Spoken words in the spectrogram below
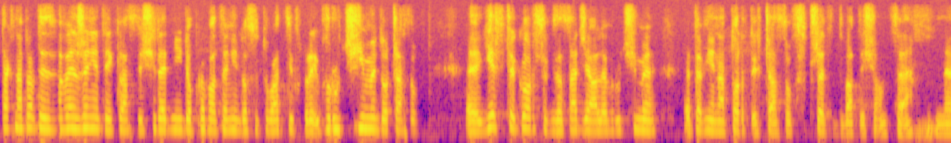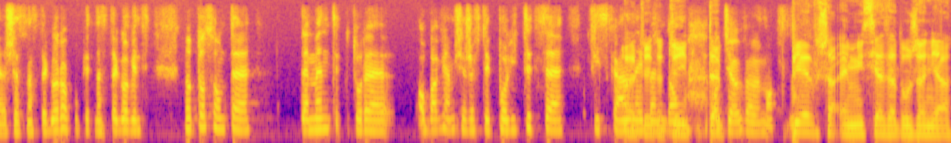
Tak naprawdę zawężenie tej klasy średniej, doprowadzenie do sytuacji, w której wrócimy do czasów e, jeszcze gorszych w zasadzie, ale wrócimy pewnie na tor tych czasów sprzed 2016 roku, 15, więc no to są te elementy, które obawiam się, że w tej polityce fiskalnej czyli, będą czyli oddziaływały mocno. Pierwsza emisja zadłużenia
